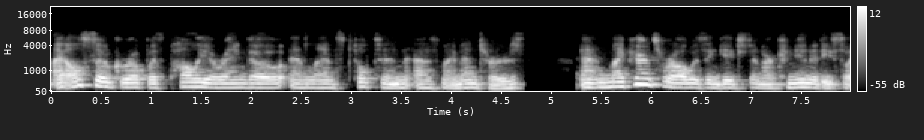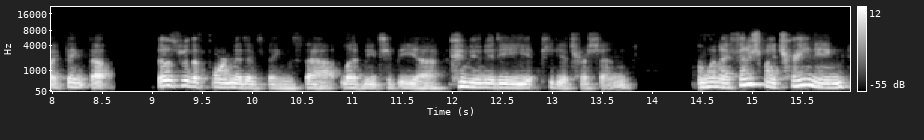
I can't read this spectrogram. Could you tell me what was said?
I also grew up with Polly Arango and Lance Chilton as my mentors. And my parents were always engaged in our community. So I think that those were the formative things that led me to be a community pediatrician. When I finished my training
